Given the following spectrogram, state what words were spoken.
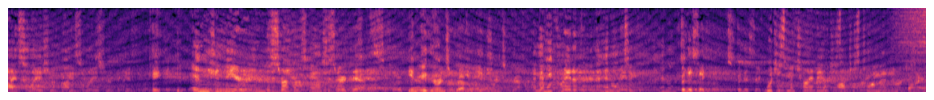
Isolation of the Hindus. Okay? He engineered the circumstances of their deaths in ignorance of revelation. And then he created the penalty for this ignorance, which is maternity of conscious torment and fire.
